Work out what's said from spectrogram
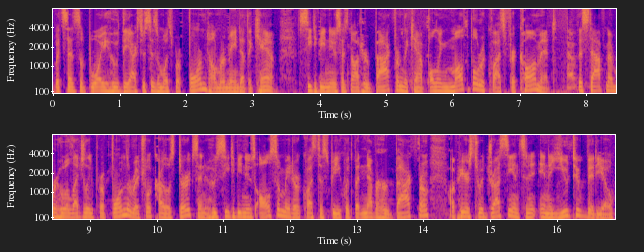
but says the boy who the exorcism was performed on remained at the camp. CTV News has not heard back from the camp following multiple requests for comment. The staff member who allegedly performed the ritual, Carlos Dirksen, who CTV News also made a request to speak with but never heard back from, appears to address the incident in a YouTube video.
